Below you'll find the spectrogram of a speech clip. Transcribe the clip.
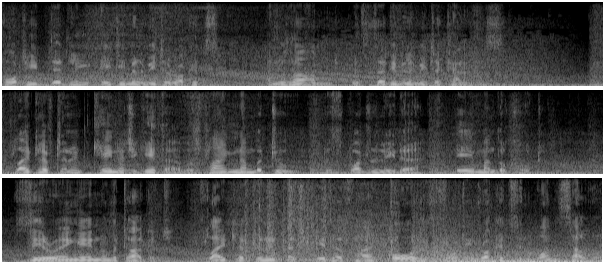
40 deadly 80mm rockets and was armed with 30mm cannons. Flight Lieutenant K. Nachiketa was flying number two to squadron leader A. Mandokhot. Zeroing in on the target, Flight Lieutenant Nachiketa fired all his 40 rockets in one salvo.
